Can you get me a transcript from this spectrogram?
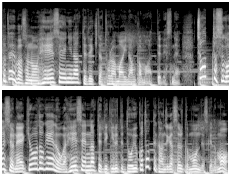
例えばその平成になってできた虎舞なんかもあってですね。ちょっとすごいですよね。郷土芸能が平成になってできるってどういうことって感じがすると思うんですけども。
